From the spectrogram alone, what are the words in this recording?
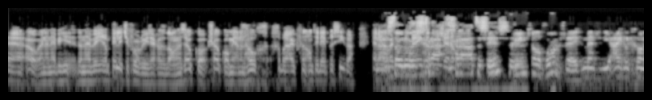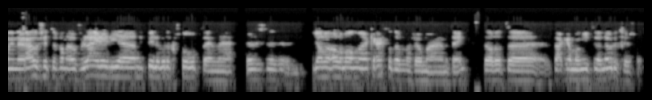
Uh, oh, en dan, heb je, dan hebben we hier een pilletje voor u, zeggen ze dan. En zo, zo kom je aan een hoog gebruik van antidepressiva. En dan ja, als het ook nog eens gra gratis is. Cream is al voorgeschreven. Mensen die eigenlijk gewoon in de rouw zitten van overlijden, die aan uh, die pillen worden gestopt. En uh, dat is, Jan allemaal krijgt dat dan maar zomaar meteen. Terwijl dat vaak helemaal niet nodig is. Of,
